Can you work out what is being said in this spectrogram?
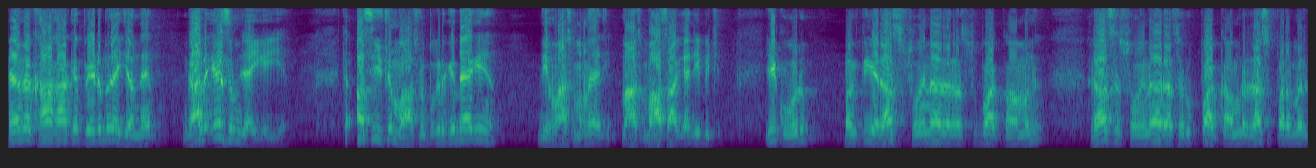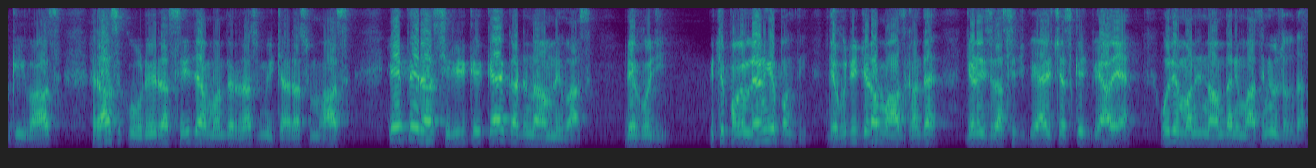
ਐਵੇਂ ਖਾ ਖਾ ਕੇ ਪੇਟ ਵਧਾਈ ਜਾਂਦਾ ਗੱਲ ਇਹ ਸਮਝਾਈ ਗਈ ਹੈ। ਤੇ ਅਸੀਂ ਇੱਥੇ ਮਾਸ ਨੂੰ ਪਕੜ ਕੇ ਬਹਿ ਗਏ ਹਾਂ। ਵੀ ਮਾਸ ਹੈ ਜੀ, ਮਾਸ ਮਾਸ ਆ ਗਿਆ ਜੀ ਵਿੱਚ। ਇੱਕ ਹੋਰ ਪੰਕਤੀ ਹੈ, ਰਸ ਸੋਇਨਾ ਰਸ ਸੁਭਾ ਕਾਮਨ। ਰਸ ਸੋਇਨਾ, ਰਸ ਰੂਪਾ ਕਾਮਨ, ਰਸ ਪਰਮਲ ਕੀ ਵਾਸ। ਰਸ ਘੋੜੇ, ਰਸ ਸੇਜਾ ਮੰਦਰ, ਰਸ ਮੀਠਾ, ਰਸ ਮਾਸ। ਇਹ ਤੇ ਰਸ ਸਰੀਰ ਕੇ ਕਹਿ ਕੱਟ ਨਾਮ ਨਿਵਾਸ। ਦੇਖੋ ਜੀ ਇੱਥੇ ਪਕੜ ਲੈਣਗੇ ਪੰਕਤੀ। ਦੇਖੋ ਜੀ, ਜਿਹੜਾ ਮਾਸ ਖਾਂਦਾ ਜਿਹੜਾ ਇਸ ਰਸ 'ਚ ਪਿਆ, ਇਸ ਚਸਕੇ 'ਚ ਪਿਆ ਹੋਇਆ ਉਹਦੇ ਮਨ 'ਚ ਨਾਮ ਦਾ ਨਿਵਾਸ ਨਹੀਂ ਹੋ ਸਕਦਾ।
